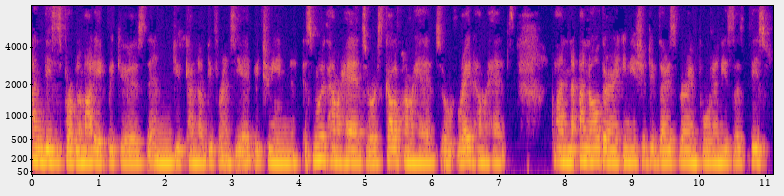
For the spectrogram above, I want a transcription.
And this is problematic because then you cannot differentiate between smooth hammerheads or scallop hammerheads or red hammerheads. And another initiative that is very important is that these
